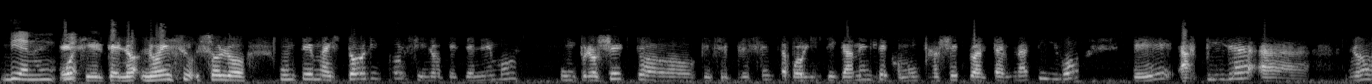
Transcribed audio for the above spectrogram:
Bien, Es decir, que no, no es solo un tema histórico, sino que tenemos un proyecto que se presenta políticamente como un proyecto alternativo que aspira a no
